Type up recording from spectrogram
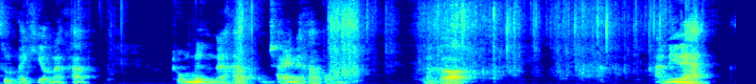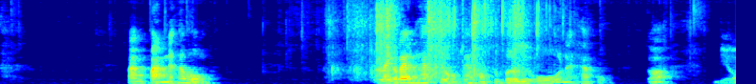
สูตรไผ่เขียวนะครับถุงหนึ่งนะครับ ผมใช้นะครับผม แล้วก็ อันนี้นะฮะปังปั่นนะครับผม อะไรก็ได้นะฮะแต่ผมใช้ของซูเปอร์ลีโอนะครับผม ก็เดี๋ยว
